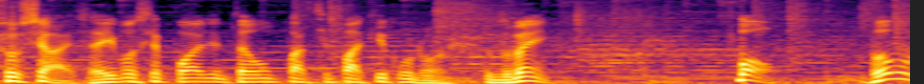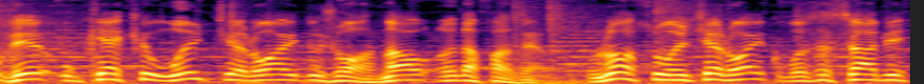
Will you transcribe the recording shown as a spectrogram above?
sociais. Aí você pode então participar aqui conosco, tudo bem? Bom, vamos ver o que é que o anti-herói do jornal anda fazendo. O nosso anti-herói, como você sabe,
